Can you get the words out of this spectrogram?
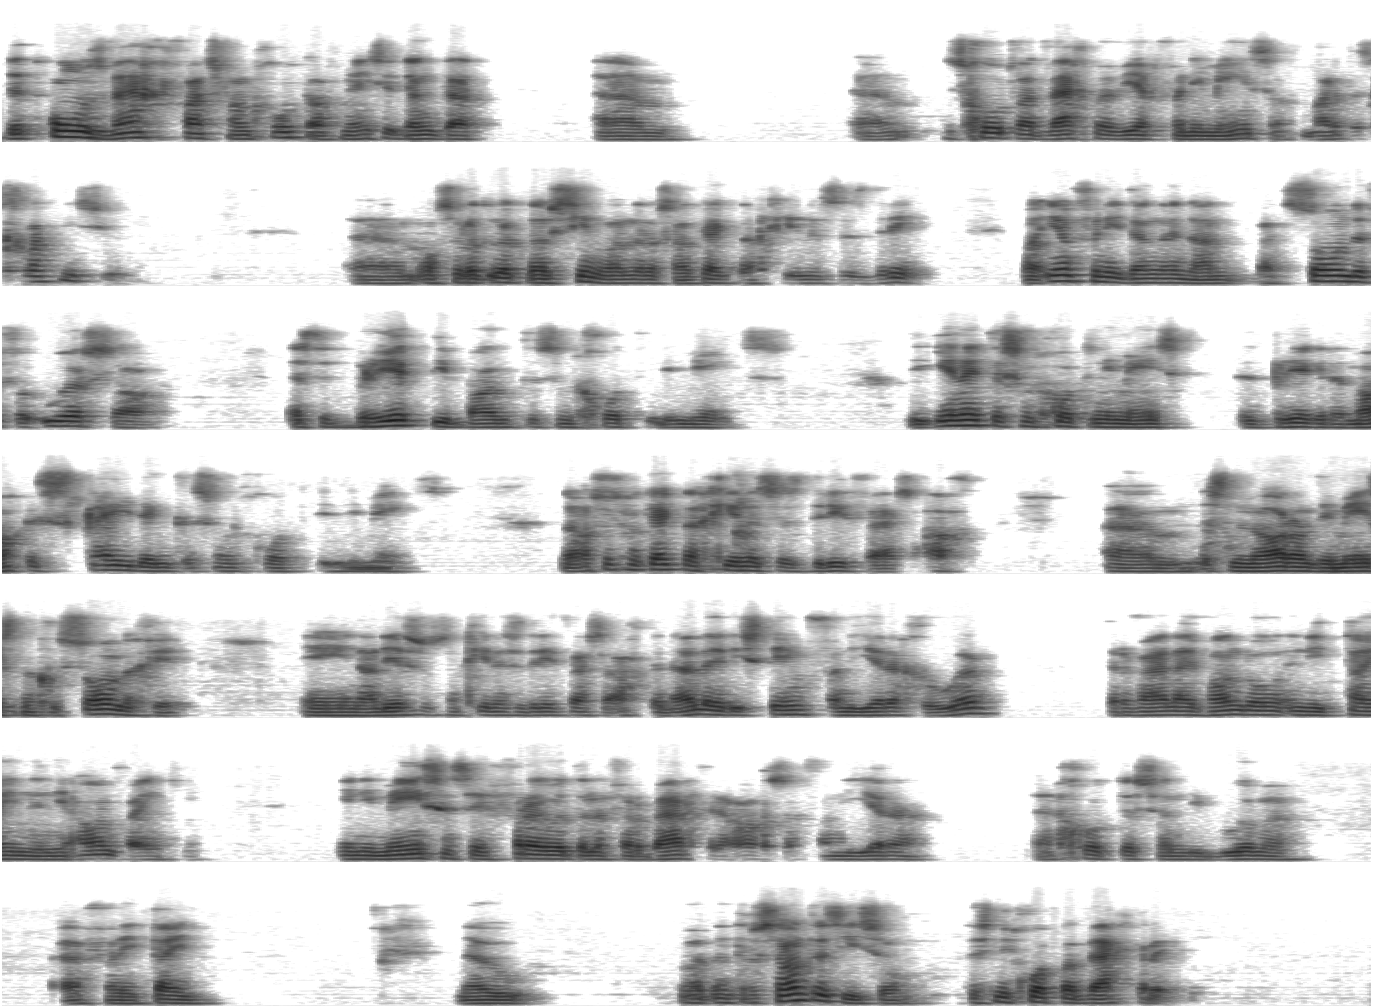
dit ons wegvat van God af. Mense dink dat ehm um, ehm um, dis God wat wegbeweeg van die mense, maar dit is glad nie so nie. Ehm um, ons sal dit ook nou sien wanneer ons gaan kyk na Genesis 3. Maar een van die dinge dan wat sonde veroorsaak, is dit breek die band tussen God en die mens. Die eenheid tussen God en die mens, dit breek dit maak 'n skeiding tussen God en die mens. Nou as ons gaan kyk na Genesis 3 vers 8, ehm um, is nadat die mens nou gesondig het en dan lees ons in Genesis 3 vers 8 en hulle het die stem van die Here gehoor terwyl hy wandel in die tuin in die aandwyntjie en die mense sê vrou het hulle verberg die aangesig van die Here en God tussen die bome uh, van die tuin. Nou wat interessant is hierso, dis nie God wat wegkruip nie.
